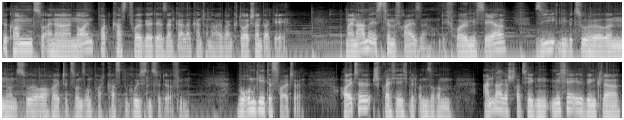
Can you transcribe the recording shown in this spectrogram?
willkommen zu einer neuen Podcast-Folge der St. Galler Kantonalbank Deutschland AG. Mein Name ist Tim Freise und ich freue mich sehr, Sie, liebe Zuhörerinnen und Zuhörer, heute zu unserem Podcast begrüßen zu dürfen. Worum geht es heute? Heute spreche ich mit unserem Anlagestrategen Michael Winkler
